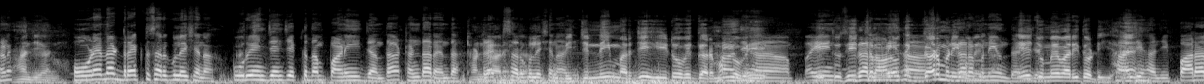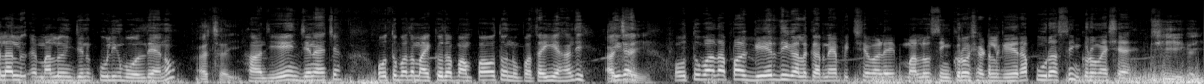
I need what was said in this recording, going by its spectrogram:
ਹਨਾ? ਹਾਂਜੀ ਹਾਂਜੀ। ਹੁਣ ਇਹਦਾ ਡਾਇਰੈਕਟ ਸਰਕੂਲੇਸ਼ਨ ਆ। ਪੂਰੇ ਇੰਜਨ 'ਚ ਇੱਕਦਮ ਪਾਣੀ ਜਾਂਦਾ ਠੰਡਾ ਰਹਿੰਦਾ। ਡਾਇਰੈਕਟ। ਸਰਕੂਲੇਸ਼ਨ ਆ ਵੀ ਜਿੰਨੀ ਮਰਜ਼ੀ ਹੀਟ ਹੋਵੇ ਗਰਮੀ ਹੋਵੇ ਤੁਸੀਂ ਚਲਾ ਲਓ ਤੇ ਗਰਮ ਨਹੀਂ ਹੁੰਦਾ ਇਹ। ਜ਼ਿੰਮੇਵਾਰੀ ਤੁਹਾਡੀ ਹੈ? ਹਾਂਜੀ ਹਾਂਜੀ। ਪੈਰਲਲ ਮੰਨ ਲਓ ਇੰਜਨ ਕੂਲਿੰਗ ਬੋਲਦੇ ਆ ਇਹਨੂੰ। ਅੱਛਾ ਜੀ। ਹਾਂਜੀ ਇਹ ਇੰਜਨ ਹੈ ਚ। ਉਹ ਤੋਂ ਬਾਅਦ ਮਾਈਕੋ ਦਾ ਪੰਪ ਆ ਉਹ ਤੁਹਾਨੂੰ ਪਤਾ ਹੀ ਹੈ ਹਾਂਜੀ? ਠੀਕ ਹੈ ਜੀ। ਉਸ ਤੋਂ ਬਾਅਦ ਆਪਾਂ ਗੇਅਰ ਦੀ ਗੱਲ ਕਰਨੇ ਆ ਪਿੱਛੇ ਵਾਲੇ ਮੰਨ ਲਓ ਸਿੰਕਰੋ ਸ਼ਟਲ ਗੇਅਰ ਆ ਪੂਰਾ ਸਿੰਕਰੋ ਮੈਸ਼ ਹੈ ਠੀਕ ਹੈ ਜੀ।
